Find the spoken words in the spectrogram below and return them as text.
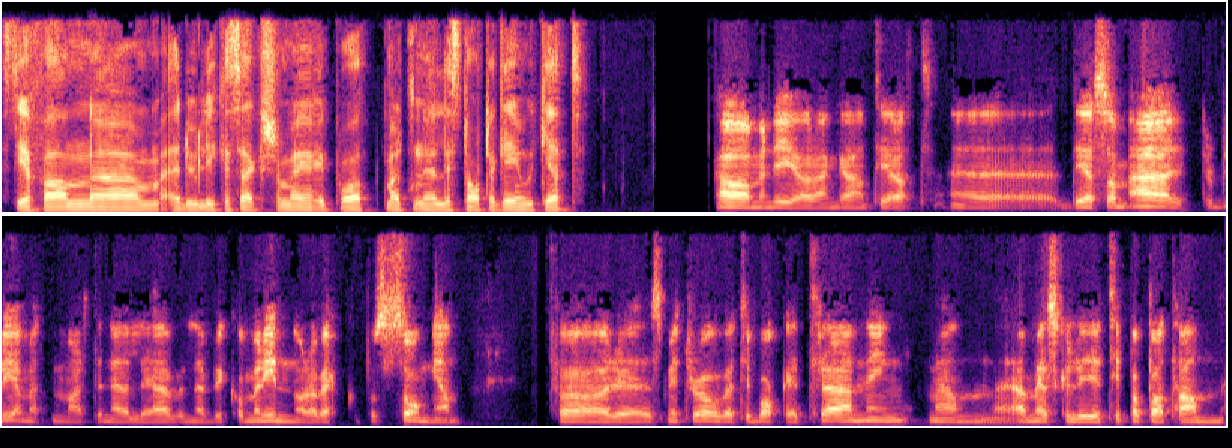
Stefan, är du lika säker som mig på att Martinelli startar Game Week 1? Ja, men det gör han garanterat. Eh, det som är problemet med Martinelli är väl när vi kommer in några veckor på säsongen. För eh, Smith Rowe är tillbaka i träning, men, jag skulle ju tippa på att han,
